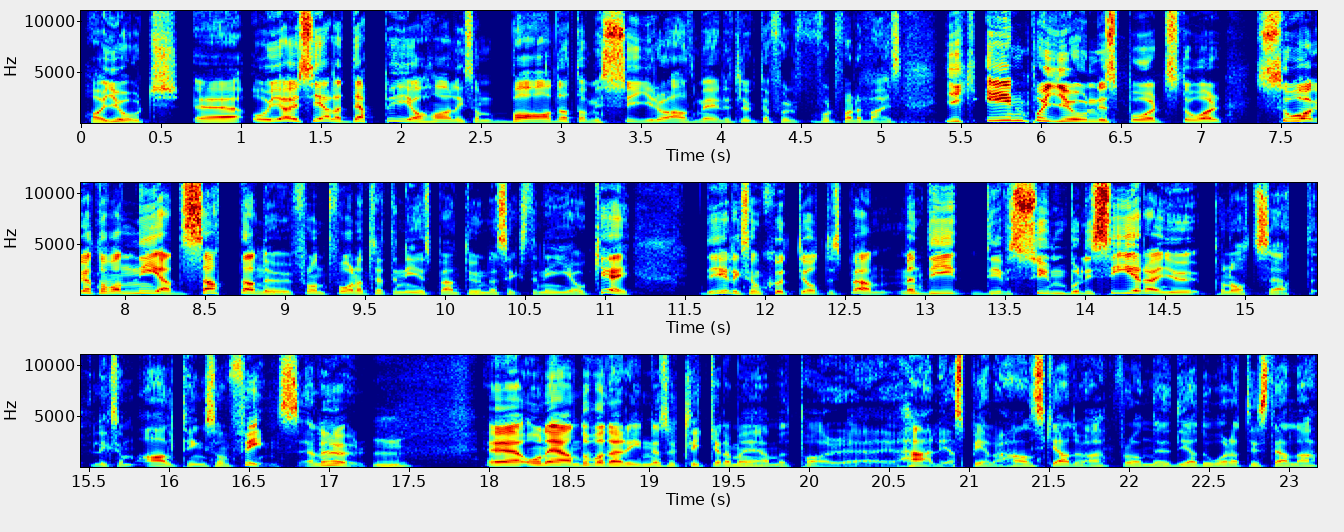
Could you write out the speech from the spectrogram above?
har gjorts. Eh, och jag är så jävla deppig, jag har liksom badat dem i syra och allt möjligt, luktar fortfarande bajs. Gick in på Unisport Store, såg att de var nedsatta nu från 239 spänn till 169, okej, okay, det är liksom 70-80 spänn, men det, det, symboliserar ju på något sätt liksom allting som finns, eller hur? Mm. Eh, och när jag ändå var där inne så klickade man hem ett par eh, härliga spelarhandskar va? från eh, Diadora till Stella,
